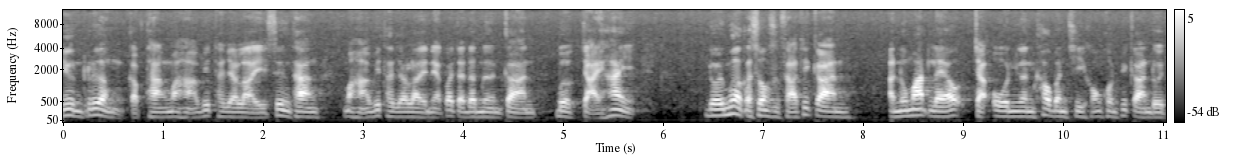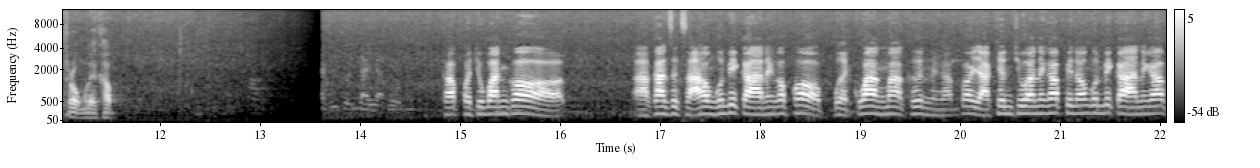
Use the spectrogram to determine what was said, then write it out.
ยื่นเรื่องกับทางมหาวิทยาลัย ซึ่งทางมหาวิทยาลัยเนี่ยก็จะดำเนินการเบิกจ่ายให้ โดยเมื่อกระทรวงศึกษาธิการอนุมัติแล้วจะโอนเงินเข้าบัญชีของคนพิการโดยตรงเลยครับ ครับปัจจุบันก็อ่า การศึกษาของคนพิการนะครับก็เปิดกว้างมากขึ้นนะครับ ก็อยากเชิญชวนนะครับพี่น้องคนพิการนะครับ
